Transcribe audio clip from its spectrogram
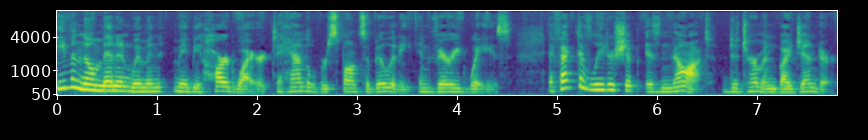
Even though men and women may be hardwired to handle responsibility in varied ways, effective leadership is not determined by gender.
